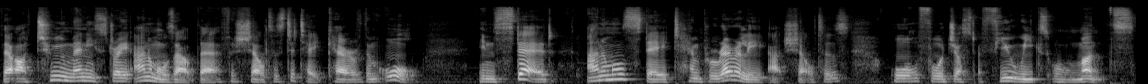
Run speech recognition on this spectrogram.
There are too many stray animals out there for shelters to take care of them all. Instead, animals stay temporarily at shelters or for just a few weeks or months.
